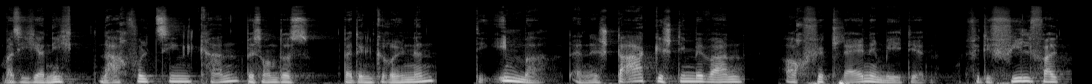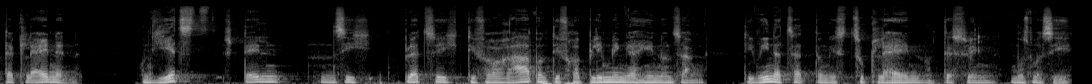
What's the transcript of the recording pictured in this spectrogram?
Was ich ja nicht nachvollziehen kann, besonders bei den Grünen, die immer eine starke Stimme waren, auch für kleine Medien, für die Vielfalt der Kleinen. Und jetzt stellen sich plötzlich die Frau Raab und die Frau Blimlinger hin und sagen, die Wiener Zeitung ist zu klein und deswegen muss man sie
